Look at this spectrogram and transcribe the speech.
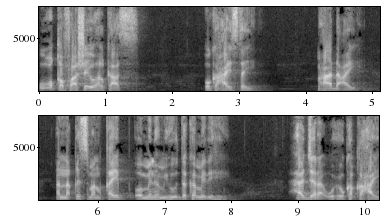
uu u qafaashay oo halkaas u kaxaystay maxaa dhacay? Anna qisman qayb oo minhum yuhuudda ka mid ihi hajara wuxuu ka qaxay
